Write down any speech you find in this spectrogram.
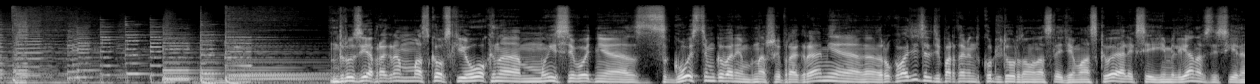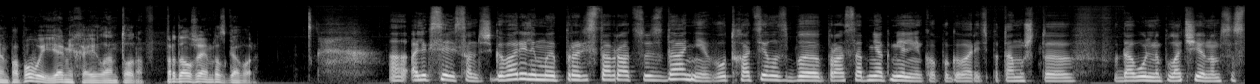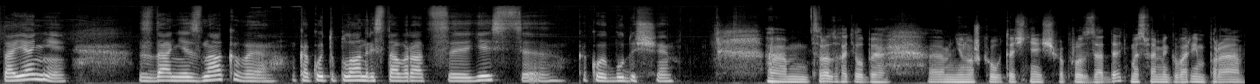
Друзья, программа «Московские окна». Мы сегодня с гостем говорим в нашей программе. Руководитель Департамента культурного наследия Москвы Алексей Емельянов. Здесь Елена Попова и я, Михаил Антонов. Продолжаем разговор. А, Алексей Александрович, говорили мы про реставрацию зданий. Вот хотелось бы про особняк Мельникова поговорить, потому что в довольно плачевном состоянии. Здание знаковое. Какой-то план реставрации есть? Э, какое будущее? Сразу хотел бы эм, немножко уточняющий вопрос задать. Мы с вами говорим про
